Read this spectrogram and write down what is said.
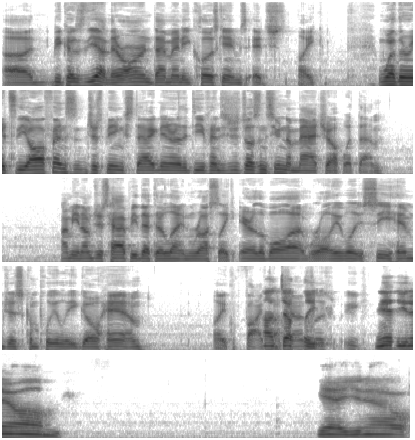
Uh, because yeah, there aren't that many close games. It's like whether it's the offense just being stagnant or the defense it just doesn't seem to match up with them. I mean, I'm just happy that they're letting Russ like air the ball out, and we're all able to see him just completely go ham, like five. Uh, definitely. Yeah, you know, um, yeah, you know,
